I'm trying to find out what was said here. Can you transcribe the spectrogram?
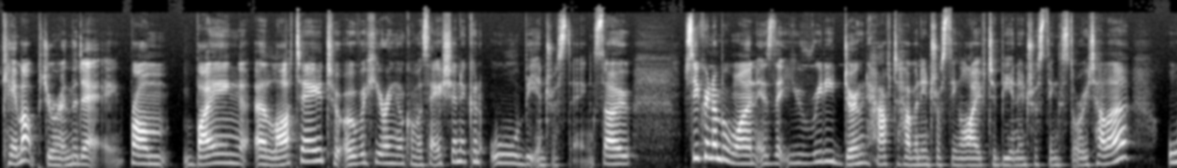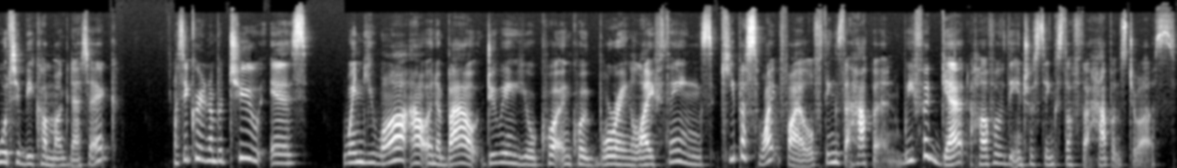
came up during the day from buying a latte to overhearing a conversation it can all be interesting so secret number one is that you really don't have to have an interesting life to be an interesting storyteller or to become magnetic secret number two is when you are out and about doing your quote unquote boring life things, keep a swipe file of things that happen. We forget half of the interesting stuff that happens to us.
